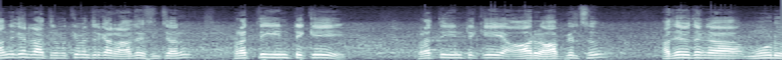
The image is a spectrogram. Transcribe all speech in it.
అందుకని రాత్రి ముఖ్యమంత్రి గారు ఆదేశించారు. ప్రతి ఇంటికి ప్రతి ఇంటికి ఆరు ఆపిల్స్ అదేవిధంగా మూడు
